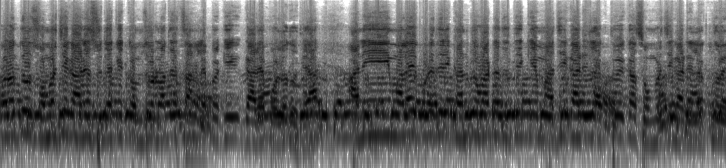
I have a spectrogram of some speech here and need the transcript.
परंतु समोरच्या गाड्या सुद्धा काही कमजोर नव्हत्या चांगल्यापैकी गाड्या पळत होत्या. आणि मलाही कुठेतरी खंत वाटत होते की माझी गाडी लागतोय का समोरची गाडी लागतोय.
